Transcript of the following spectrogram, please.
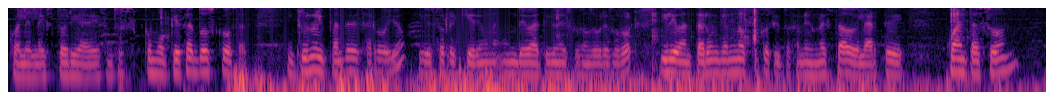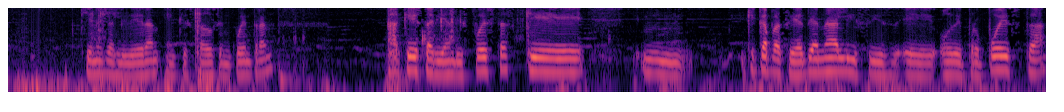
¿Cuál es la historia de eso? Entonces, como que esas dos cosas, incluyen el plan de desarrollo, y eso requiere un debate y una discusión sobre su rol, y levantar un diagnóstico situacional en un estado del arte de cuántas son, quiénes las lideran, en qué estado se encuentran, a qué estarían dispuestas, qué... Mm, capacidad de análisis eh, o de propuesta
